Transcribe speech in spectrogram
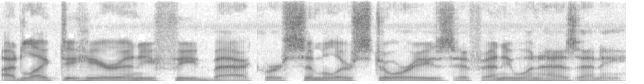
I'd like to hear any feedback or similar stories if anyone has any.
